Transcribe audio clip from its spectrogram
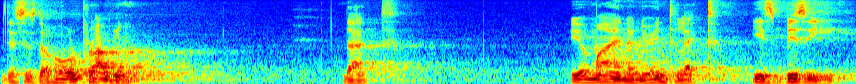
This is the whole problem that your mind and your intellect is busy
